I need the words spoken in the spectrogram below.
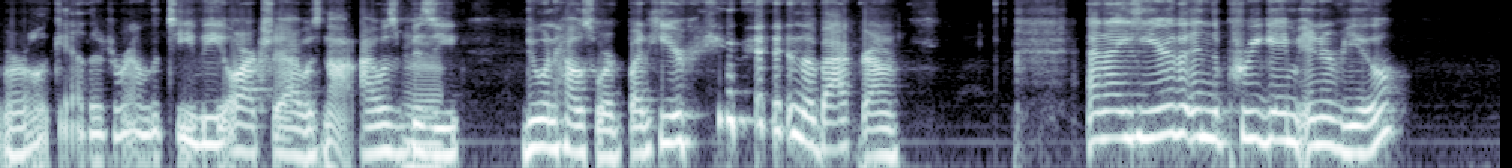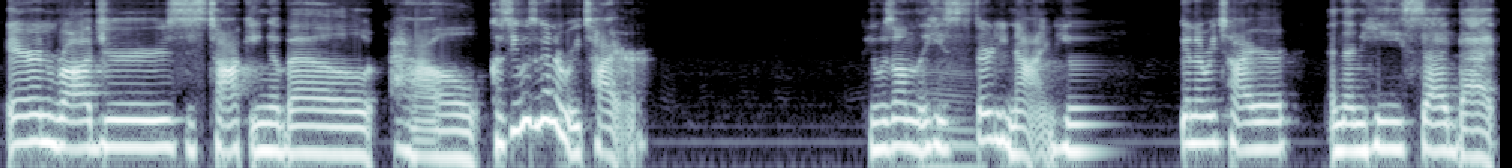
We're all gathered around the TV. Or actually, I was not. I was Yeah. busy doing housework, but hearing it in the background. And I hear that in the pregame interview, Aaron Rodgers is talking about how, because he was going to retire. He was on the, he's Mm. 39. He was going to retire. And then he said that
